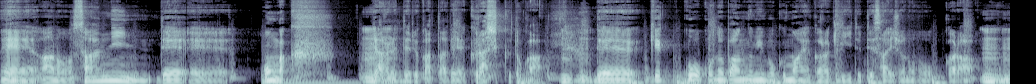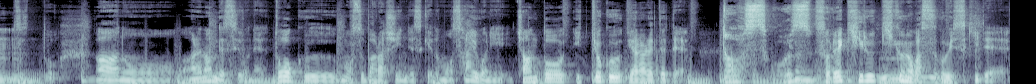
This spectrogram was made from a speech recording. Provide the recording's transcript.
えーあの3人で、えー音楽やられてる方で、クラシックとか。うんうんで結構この番組僕前から聞いてて最初の方からうんうんうん。ずっと、あのあれなんですよね。トークも素晴らしいんですけども最後にちゃんと1曲やられてて、あすごいっうん。すね。それ聞る聞くのがすごい好きで、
